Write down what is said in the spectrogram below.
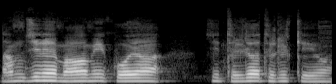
남진의 마음이 구워야지 들려드릴게요.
